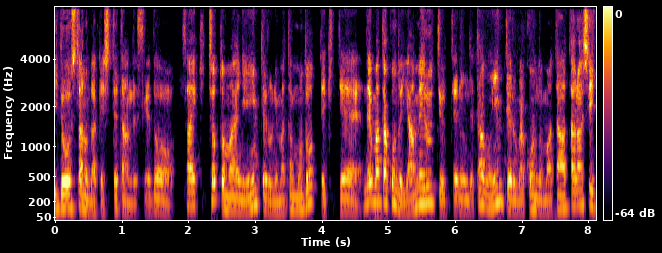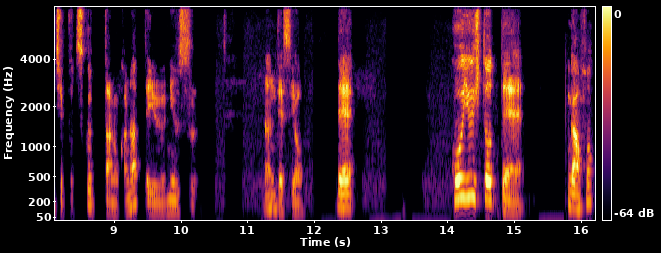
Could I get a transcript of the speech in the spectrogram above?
移動したのだけ知ってたんですけど、最近ちょっと前にインテルにまた戻ってきて、で、また今度辞めるって言ってるんで、多分インテルが今度また新しいチップ作ったのかなっていうニュースなんですよ。で、こういう人って、がほ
